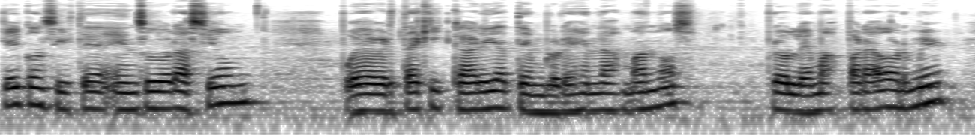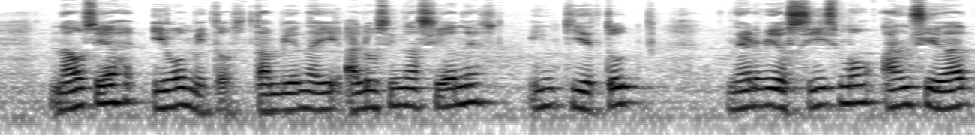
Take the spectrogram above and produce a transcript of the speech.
que consisten en sudoración, puede haber taquicardia, temblores en las manos, problemas para dormir, náuseas y vómitos. También hay alucinaciones, inquietud, nerviosismo, ansiedad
